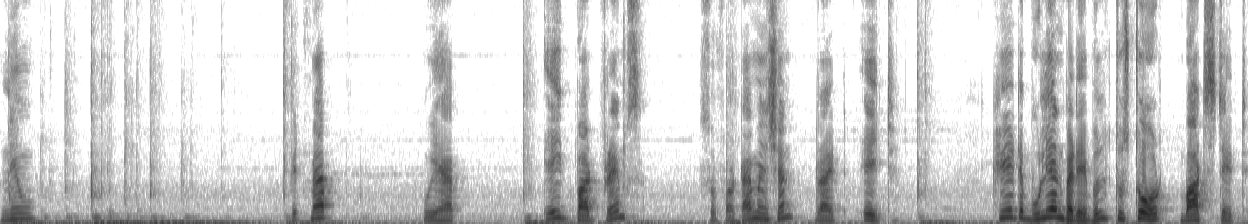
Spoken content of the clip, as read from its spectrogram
new. Bitmap we have 8 bird frames so for dimension write 8 create a boolean variable to store bird state.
